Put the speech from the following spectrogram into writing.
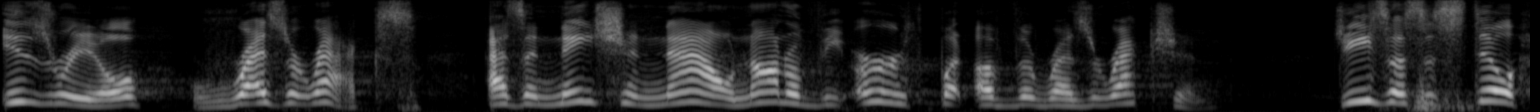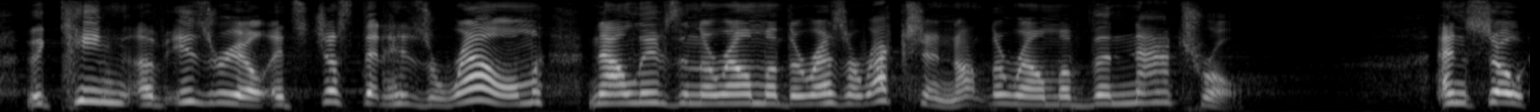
Israel resurrects as a nation now, not of the earth, but of the resurrection. Jesus is still the king of Israel. It's just that his realm now lives in the realm of the resurrection, not the realm of the natural. And so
